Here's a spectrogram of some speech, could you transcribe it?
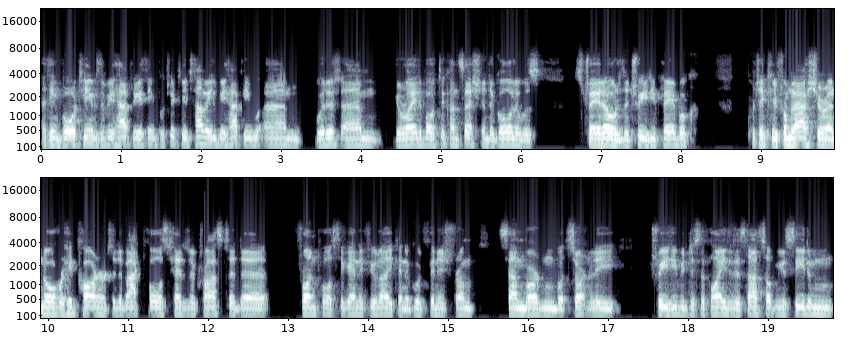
I think both teams will be happy. I think particularly Tommy will be happy um, with it. Um, you're right about the concession. The goal it was straight out of the treaty playbook, particularly from last year, an overhit corner to the back post, headed across to the front post again, if you like, and a good finish from Sam Verdon. But certainly, treaty be disappointed. It's not something you see them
